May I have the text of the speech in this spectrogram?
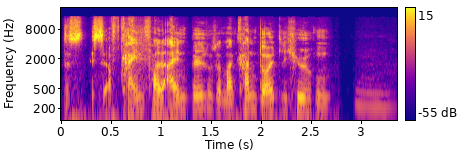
das ist auf keinen Fall Einbildung, sondern man kann deutlich hören. Hm.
